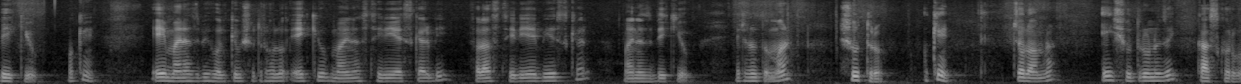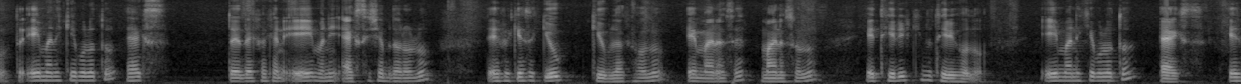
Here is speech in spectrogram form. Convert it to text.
B cube okay A minus B whole cube সূত্র হলো A cube minus three A square B plus three A B square minus B cube এটা হলো তোমার সূত্র ওকে চলো আমরা এই সূত্র অনুযায়ী কাজ করব, তো এই মানে কি বলো তো এক্স তো দেখো এখানে এ মানে এক্স হিসেবে ধরা হলো তো এরপরে কী আছে? কিউব কিউব লেখা হলো এ মাইনাসের মাইনাস হলো এই থ্রির কিন্তু থ্রি হলো এই মানে কি বলো তো এক্সের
